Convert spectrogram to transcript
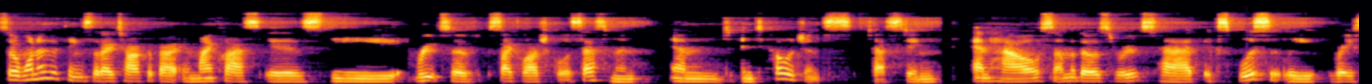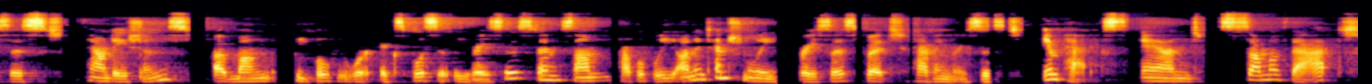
So, one of the things that I talk about in my class is the roots of psychological assessment and intelligence testing, and how some of those roots had explicitly racist foundations among people who were explicitly racist and some probably unintentionally racist, but having racist impacts. And some of that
